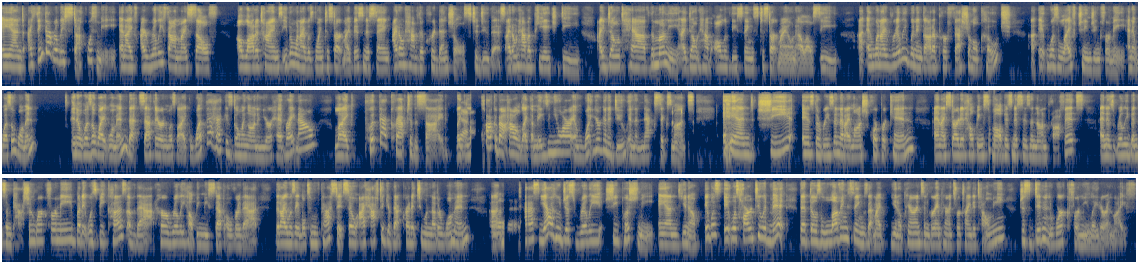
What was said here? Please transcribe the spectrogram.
And I think that really stuck with me. And I, I really found myself a lot of times, even when I was going to start my business, saying, I don't have the credentials to do this. I don't have a PhD. I don't have the money. I don't have all of these things to start my own LLC. Uh, and when I really went and got a professional coach, uh, it was life changing for me. And it was a woman and it was a white woman that sat there and was like, What the heck is going on in your head right now? Like, put that crap to the side. Like, yeah. let's talk about how like amazing you are and what you're going to do in the next six months. And she is the reason that I launched Corporate Kin and I started helping small businesses and nonprofits and has really been some passion work for me. But it was because of that, her really helping me step over that, that I was able to move past it. So I have to give that credit to another woman. Uh, Tess, yeah, who just really she pushed me, and you know, it was it was hard to admit that those loving things that my you know parents and grandparents were trying to tell me just didn't work for me later in life.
